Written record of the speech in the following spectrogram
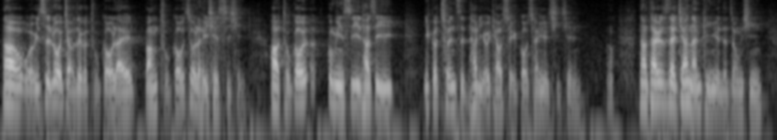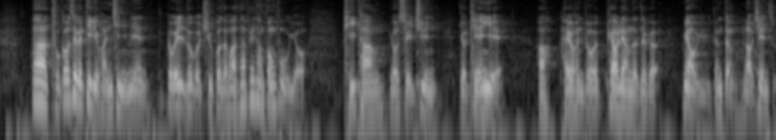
那我一次落脚这个土沟来帮土沟做了一些事情。啊，土沟顾名思义，它是一一个村子，它里有一条水沟穿越其间。啊，那它又是在江南平原的中心。那土沟这个地理环境里面，各位如果去过的话，它非常丰富，有皮塘，有水郡，有田野，啊，还有很多漂亮的这个庙宇等等老建筑。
